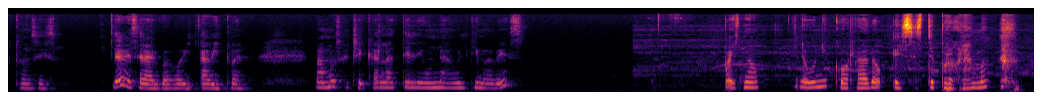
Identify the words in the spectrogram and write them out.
Entonces, debe ser algo habitual. Vamos a checar la tele una última vez. Pues no, lo único raro es este programa.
